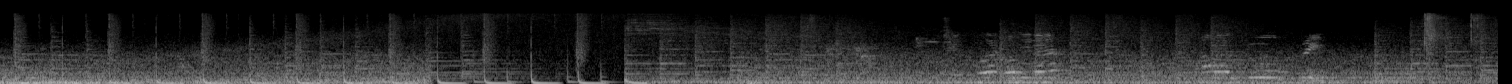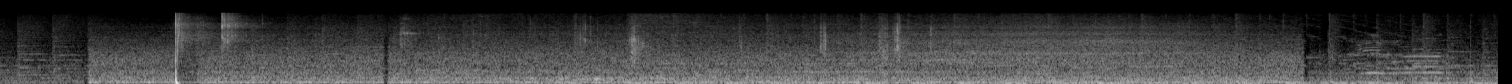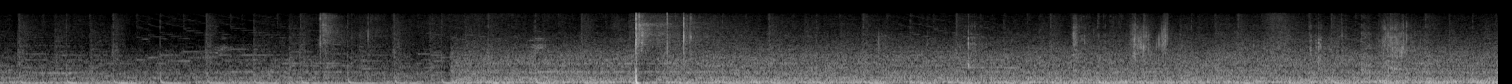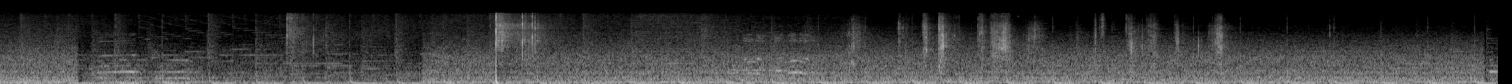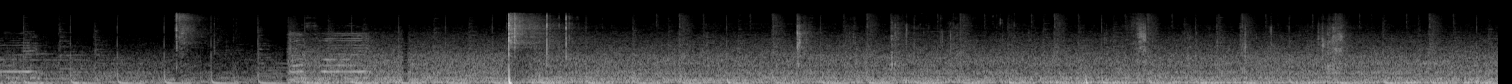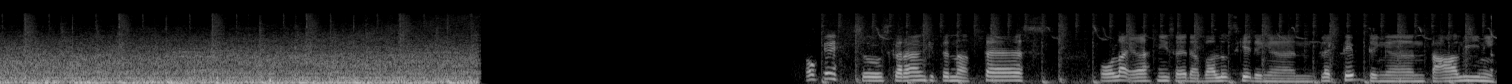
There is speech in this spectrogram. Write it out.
Okay, so sekarang kita nak test Olight lah. Ni saya dah balut sikit dengan black tape dengan tali ni.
